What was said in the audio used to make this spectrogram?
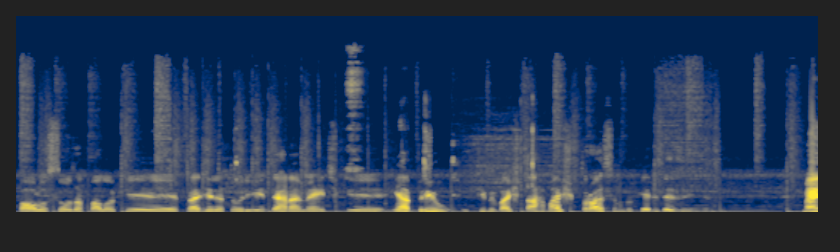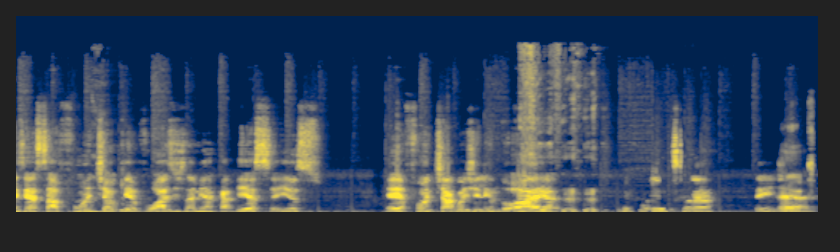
Paulo Souza falou que para a diretoria internamente que em abril o time vai estar mais próximo do que ele deseja. Mas essa fonte é o que? Vozes na minha cabeça, é isso? É, fonte Águas de Lindóia. tipo isso, né? Entendi. É,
